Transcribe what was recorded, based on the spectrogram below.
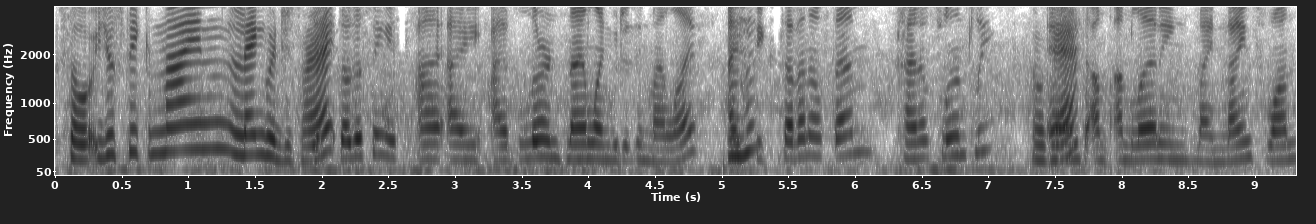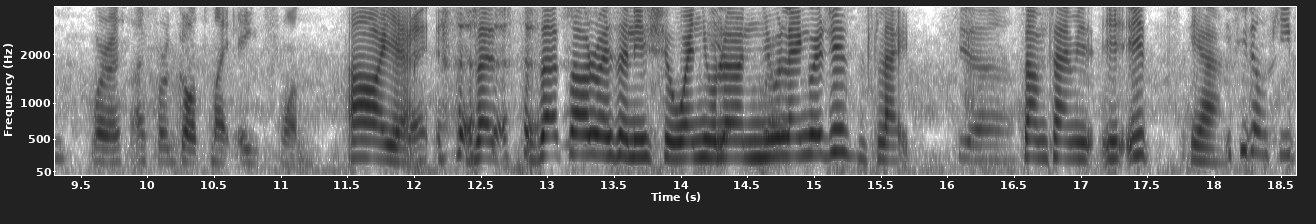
so you speak nine languages, right? Yes, so the thing is, I, I have learned nine languages in my life. Mm -hmm. I mm-hmm. speak seven of them kind of fluently. Okay. And I'm, I'm learning my ninth one, whereas I forgot my eighth one. Oh yeah, right? that's that's always an issue when you yeah, learn new right. languages. It's like yeah. Sometimes it, it, it's yeah. If you don't keep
